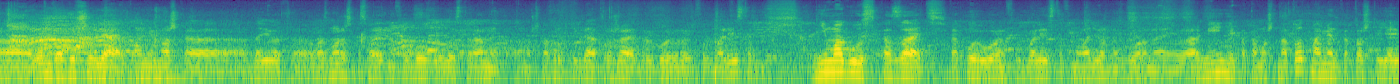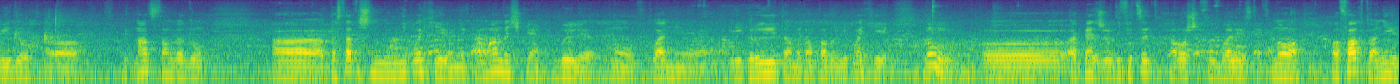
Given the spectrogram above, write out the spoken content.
а, он воодушевляет, он немножко дает возможность посмотреть на футбол с другой стороны, потому что вокруг тебя окружает другой уровень футболистов. Не могу сказать, какой уровень футболистов молодежной сборной Армении, потому что на тот момент, то, что я видел а, в 2015 году, а, достаточно неплохие у них командочки были, ну, в плане игры там и тому подобное, неплохие. Ну, э, опять же, дефицит хороших футболистов, но по факту они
